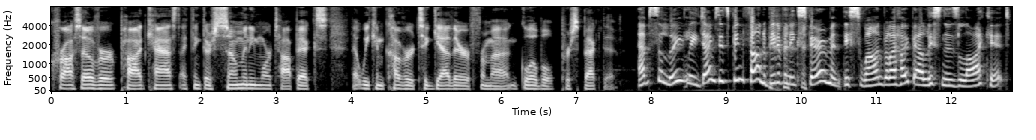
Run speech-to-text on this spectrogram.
crossover podcast. I think there's so many more topics that we can cover together from a global perspective. Absolutely. James, it's been fun. A bit of an experiment, this one, but I hope our listeners like it.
